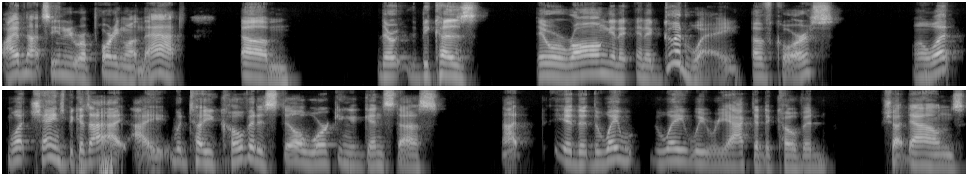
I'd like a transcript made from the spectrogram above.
I have not seen any reporting on that. Um, there because they were wrong in a in a good way, of course. Well, what what changed? Because I I, I would tell you, COVID is still working against us. Not the the way the way we reacted to COVID, shutdowns,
